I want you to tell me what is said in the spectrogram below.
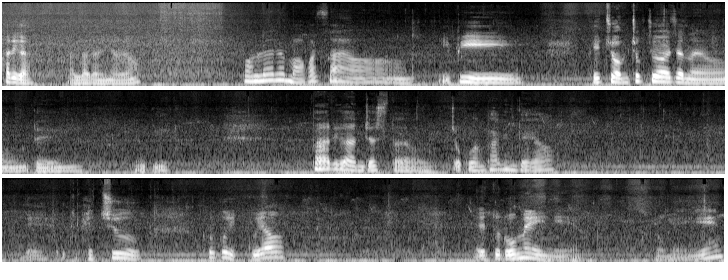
파리가 날아다녀요. 벌레를 먹었어요. 잎이 배추 엄청 좋아하잖아요. 네. 여기 파리가 앉았어요. 조그만 파리인데요. 네, 이렇게 배추 크고 있고요. 얘도 로메인이에요. 로메인.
